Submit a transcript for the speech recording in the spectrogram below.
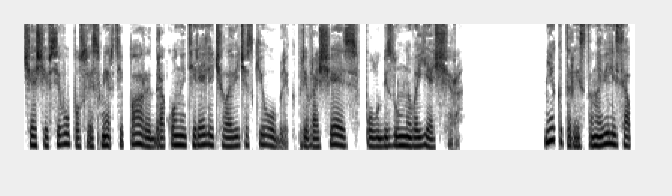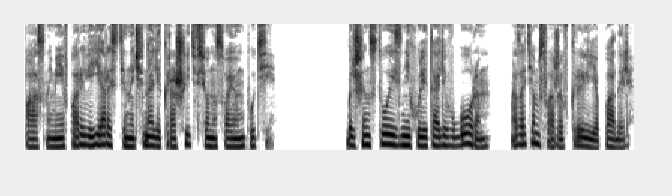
Чаще всего после смерти пары драконы теряли человеческий облик, превращаясь в полубезумного ящера. Некоторые становились опасными и в порыве ярости начинали крошить все на своем пути. Большинство из них улетали в горы, а затем, сложив крылья, падали,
